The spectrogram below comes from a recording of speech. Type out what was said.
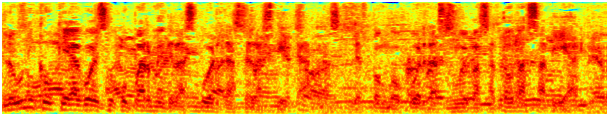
Lo único que hago es ocuparme de las cuerdas de las guitarras. Les pongo cuerdas nuevas a todas a diario.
